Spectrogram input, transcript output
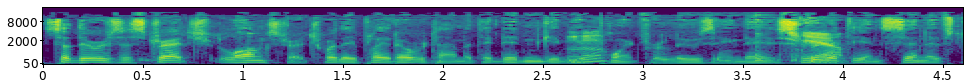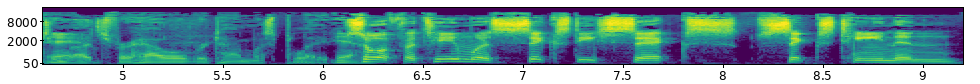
So there was a stretch, long stretch, where they played overtime, but they didn't give you a point for losing. They screwed Mm-hmm. Yeah. up the incentives too Yeah. much for how overtime was played. So if a team was 66, 16, and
